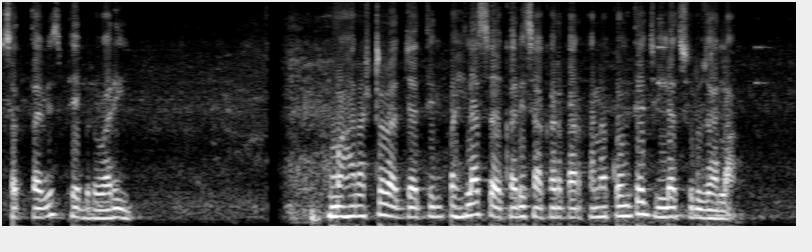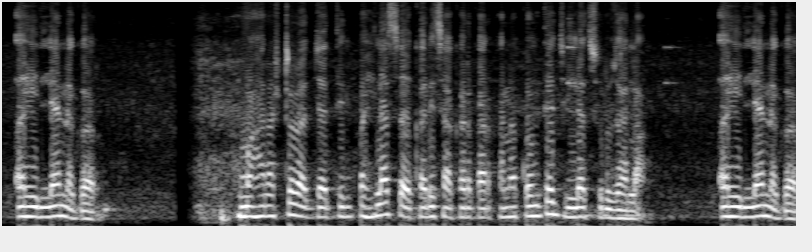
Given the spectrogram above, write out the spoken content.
सत्तावीस फेब्रुवारी. महाराष्ट्र राज्यातील पहिला सहकारी साखर कारखाना कोणत्या जिल्ह्यात सुरू झाला? अहिल्यानगर. महाराष्ट्र राज्यातील पहिला सहकारी साखर कारखाना कोणत्या जिल्ह्यात सुरू झाला? अहिल्यानगर.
